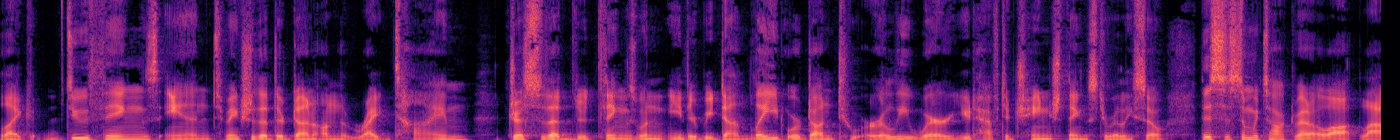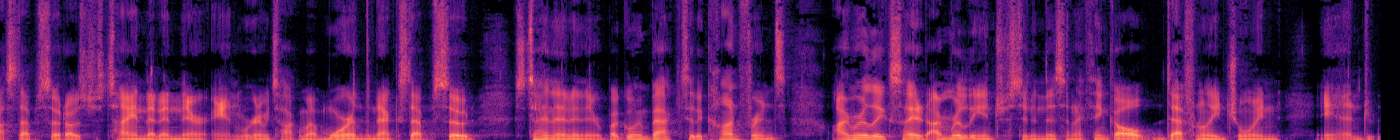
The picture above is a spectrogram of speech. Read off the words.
like do things and to make sure that they're done on the right time, just so that things wouldn't either be done late or done too early where you'd have to change things too early. So this system we talked about a lot last episode. I was just tying that in there and we're going to be talking about more in the next episode. So tying that in there. But going back to the conference, I'm really excited. I'm really interested in this and I think I'll definitely join and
